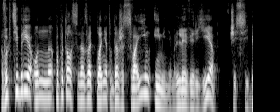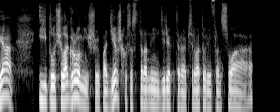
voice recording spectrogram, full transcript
В октябре он попытался назвать планету даже своим именем – Леверье, в честь себя, и получил огромнейшую поддержку со стороны директора обсерватории Франсуа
